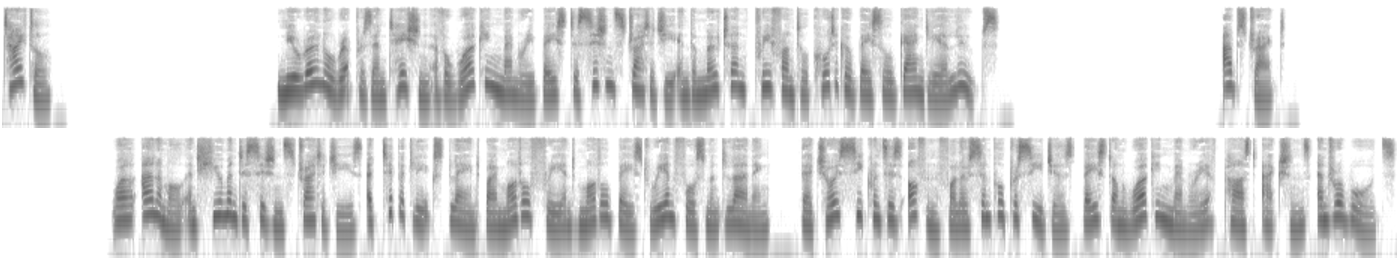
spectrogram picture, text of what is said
Title Neuronal representation of a working memory based decision strategy in the motor and prefrontal corticobasal ganglia loops. Abstract While animal and human decision strategies are typically explained by model free and model based reinforcement learning, their choice sequences often follow simple procedures based on working memory of past actions and rewards.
